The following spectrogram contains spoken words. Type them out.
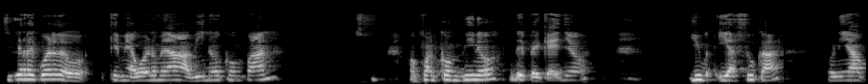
sí que recuerdo que mi abuelo me daba vino con pan, o pan con vino de pequeño, y azúcar. Ponía,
